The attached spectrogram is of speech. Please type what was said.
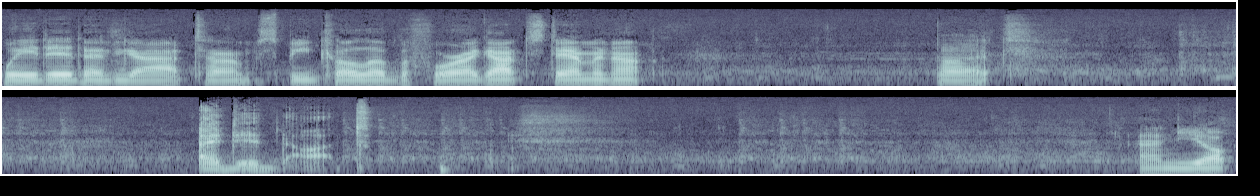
waited and got um, Speed Cola before I got Stamin-Up, but I did not. And yup,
